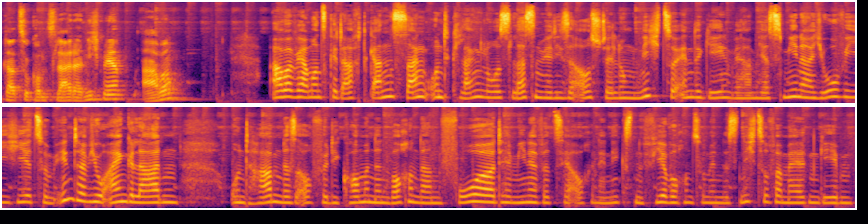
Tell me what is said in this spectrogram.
dazu kommt es leider nicht mehr, aber aber wir haben uns gedacht, ganz sang- und klanglos lassen wir diese Ausstellung nicht zu Ende gehen. Wir haben Jasmina Jovi hier zum Interview eingeladen und haben das auch für die kommenden Wochen dann vor. Termine wird es ja auch in den nächsten vier Wochen zumindest nicht zu vermelden geben.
